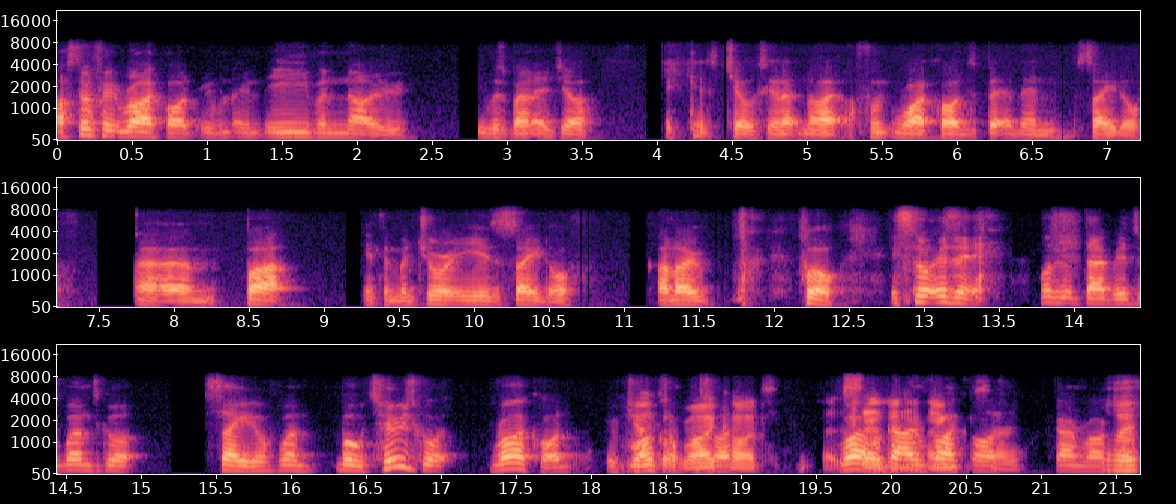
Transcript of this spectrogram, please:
I still think Rijkaard, even even though he was manager against Chelsea that night, I think Rijkaard is better than Seedorf. Um, but if the majority is Seedorf, I know. Well, it's not, is it? One's got Davids, one's got Seedorf, one. Well, two's got Rijkaard. If Well, I've got on. Rijkaard Right, at we're seven, I going think. Rijkaard. So. Going Rijkaard. Well,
